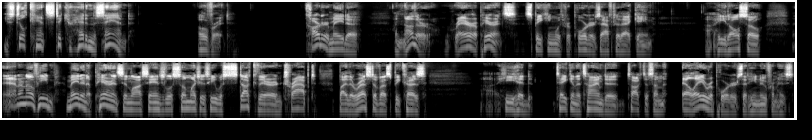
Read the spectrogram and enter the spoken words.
You still can't stick your head in the sand over it. Carter made a another rare appearance speaking with reporters after that game. Uh, he'd also, I don't know if he made an appearance in Los Angeles so much as he was stuck there and trapped by the rest of us because uh, he had taken the time to talk to some LA reporters that he knew from his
